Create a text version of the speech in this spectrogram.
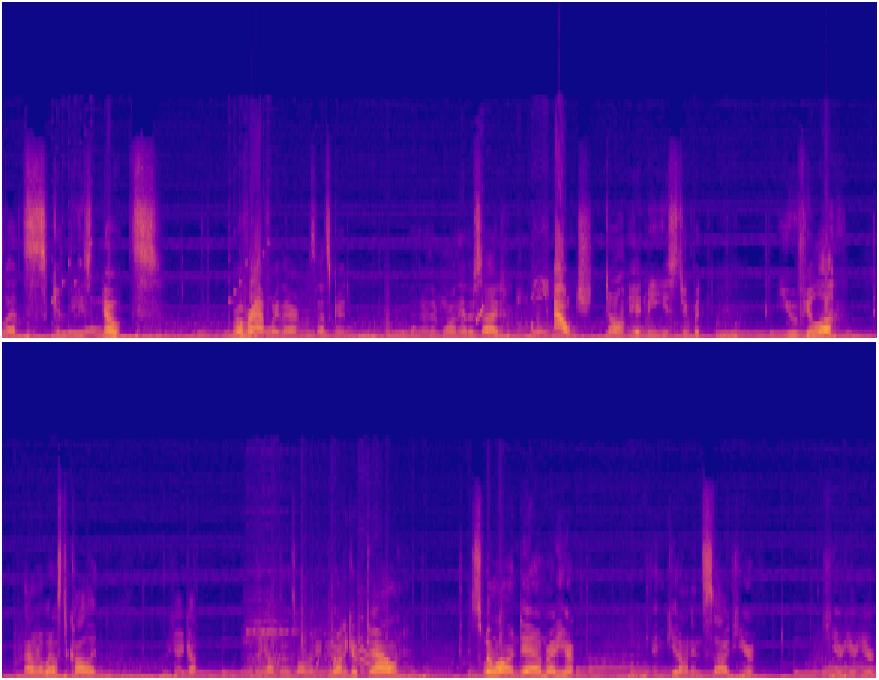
Let's get these notes. We're over halfway there, so that's good. Are there more on the other side? Ouch! Don't hit me, you stupid uvula. I don't know what else to call it. Okay, I got I got those already. We want to go down, swim on down right here, get on inside here. Here, here, here.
